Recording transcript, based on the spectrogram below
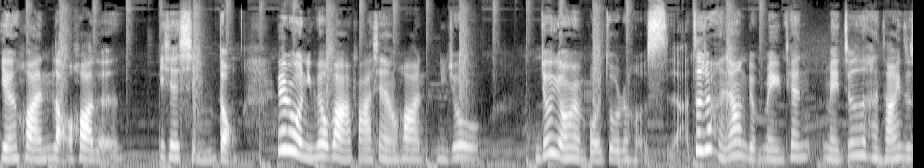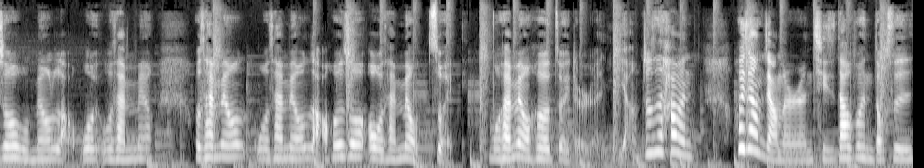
延缓老化的一些行动。因为如果你没有办法发现的话，你就。你就永远不会做任何事啊，这就很像就每天每就是很常一直说我没有老，我我才没有，我才没有，我才没有老，或者说哦我才没有醉，我才没有喝醉的人一样，就是他们会这样讲的人，其实大部分都是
